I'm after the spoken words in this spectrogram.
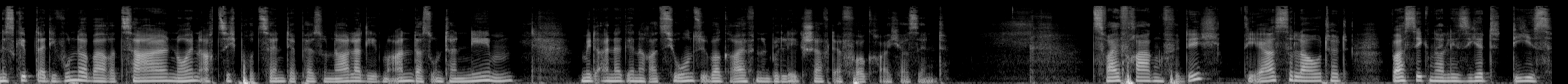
Und es gibt da die wunderbare Zahl, 89 Prozent der Personaler geben an, dass Unternehmen mit einer generationsübergreifenden Belegschaft erfolgreicher sind. Zwei Fragen für dich. Die erste lautet, was signalisiert dies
